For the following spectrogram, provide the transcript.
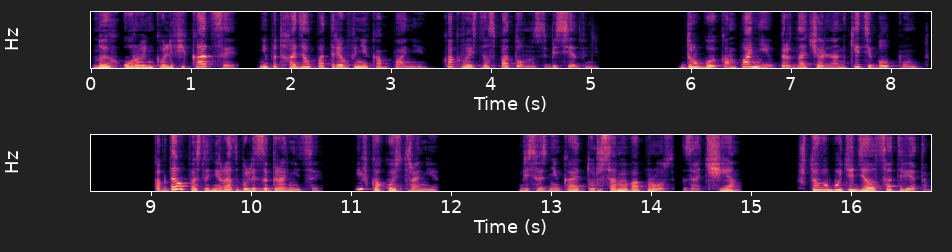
Но их уровень квалификации не подходил по требованиям компании, как выяснилось потом на собеседовании. Другой компании в первоначальной анкете был пункт «Когда вы последний раз были за границей? И в какой стране?» Здесь возникает тот же самый вопрос «Зачем?» Что вы будете делать с ответом?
